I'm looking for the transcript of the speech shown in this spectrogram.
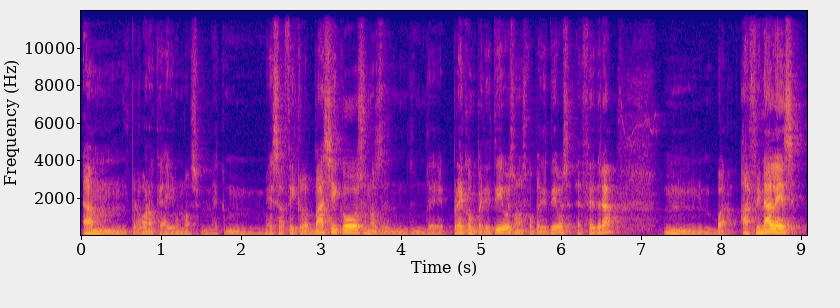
pero bueno, que hay unos mesociclos básicos, unos de precompetitivos, unos competitivos, etc. Mm, bueno, al final es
